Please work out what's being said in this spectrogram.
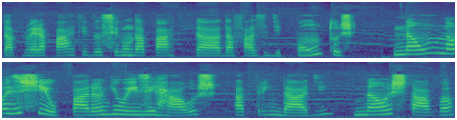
da primeira parte e da segunda parte da, da fase de pontos, não não existiu. Parang, Wiz e House, a trindade, não estava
